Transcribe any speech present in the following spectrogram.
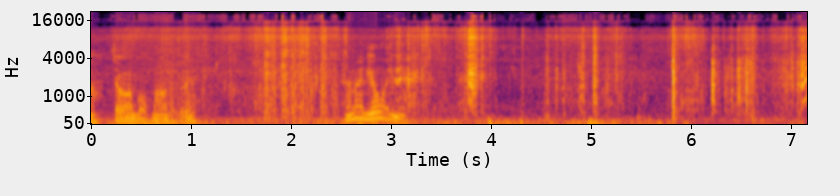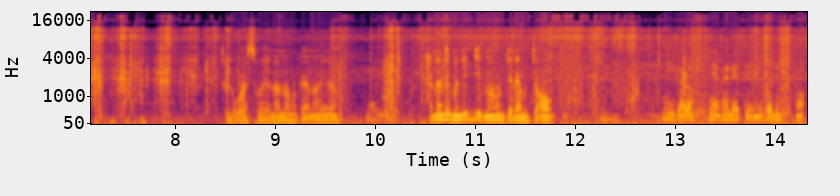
เนาะ เจ้ามันบอกมาเอาเถอะทั้งนั้นเดียวเองถือว่าสวยเนาะเนาะกันน้อยเนาะ อันนั้นที่มันยิบๆเนาะมันจะได้มันจะออก นี่ก็แล้วเนี่ยใครเนี่ยเต็มเลยคนนี้เนาะ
